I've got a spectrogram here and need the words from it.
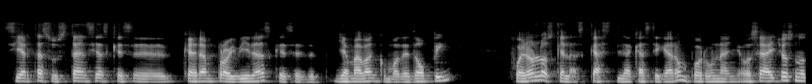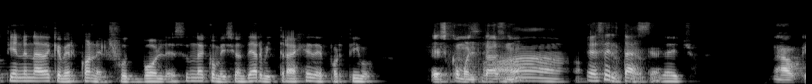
ciertas sustancias que, se, que eran prohibidas, que se llamaban como de doping, fueron los que las la castigaron por un año. O sea, ellos no tienen nada que ver con el fútbol, es una comisión de arbitraje deportivo. Es como el TAS, ¿no? Ah, es el TAS, de hecho. Ah, ok.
